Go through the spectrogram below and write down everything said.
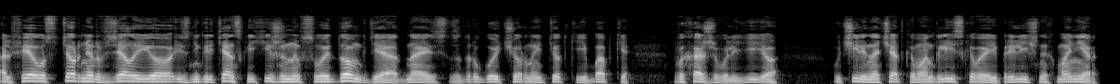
Альфеус Тернер взял ее из негритянской хижины в свой дом, где одна из за другой черные тетки и бабки выхаживали ее, учили начаткам английского и приличных манер.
